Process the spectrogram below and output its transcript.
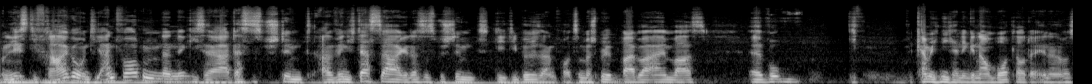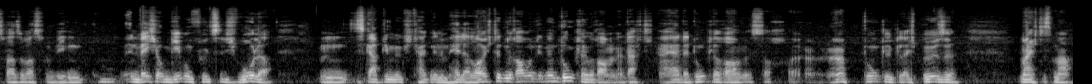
und lese die Frage und die Antworten und dann denke ich so, ja, das ist bestimmt, also wenn ich das sage, das ist bestimmt die, die böse Antwort. Zum Beispiel bei, bei einem war es, äh, wo, ich kann mich nicht an den genauen Wortlaut erinnern, aber es war sowas von wegen, in welcher Umgebung fühlst du dich wohler? Und es gab die Möglichkeiten in einem hell erleuchteten Raum und in einem dunklen Raum. Und dann dachte ich, naja, der dunkle Raum ist doch äh, ne, dunkel gleich böse. Mach ich das mal.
